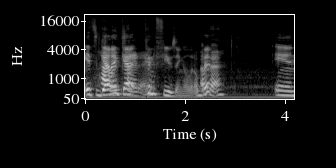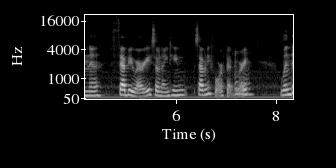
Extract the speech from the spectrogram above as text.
it's How gonna get confusing a little bit. Okay. In February, so 1974 February, Mhm. Lynda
